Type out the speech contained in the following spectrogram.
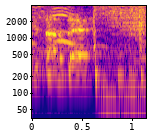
like the sound of that.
